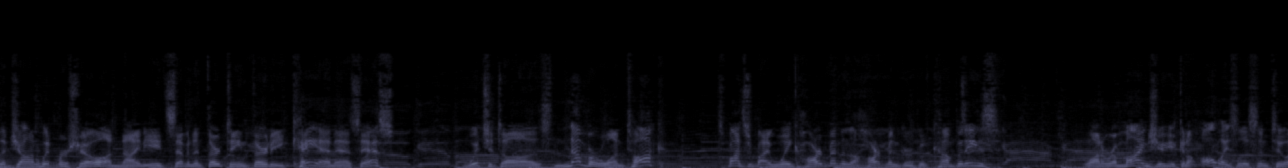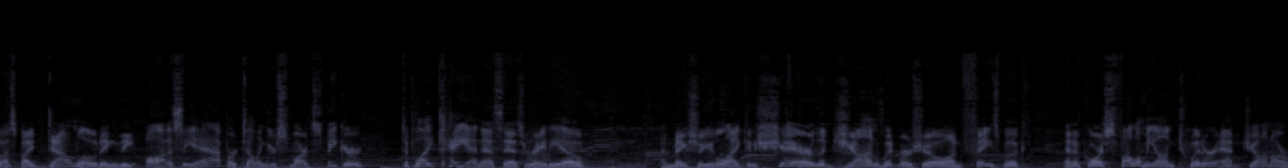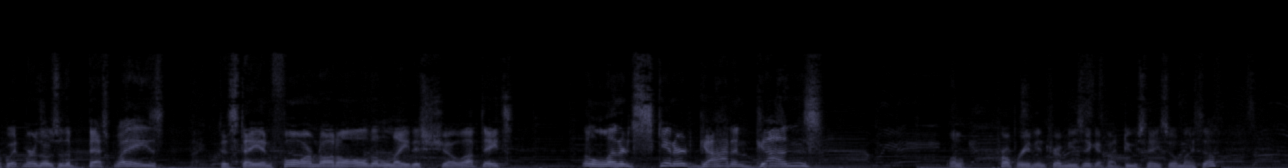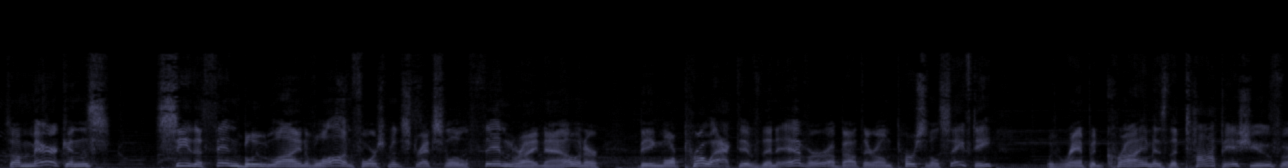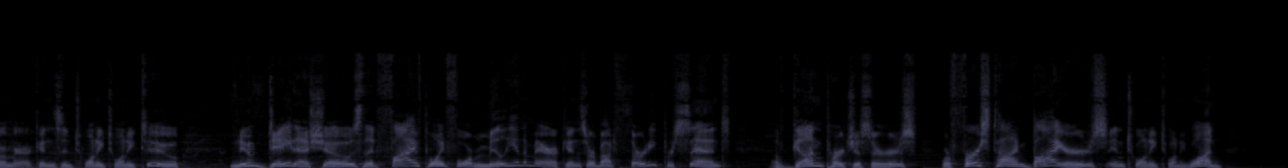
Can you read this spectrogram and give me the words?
The John Whitmer Show on 98.7 and 1330 KNSS, Wichita's number one talk. Sponsored by Wink Hartman and the Hartman Group of Companies. Want to remind you, you can always listen to us by downloading the Audacy app or telling your smart speaker to play KNSS Radio. And make sure you like and share the John Whitmer Show on Facebook. And of course, follow me on Twitter at John R. Whitmer. Those are the best ways to stay informed on all the latest show updates. Little Lynyrd Skynyrd, God and Guns. Little appropriate intro music, if I do say so myself. So, Americans see the thin blue line of law enforcement stretched a little thin right now and are being more proactive than ever about their own personal safety, with rampant crime as the top issue for Americans in 2022. New data shows that 5.4 million Americans, or about 30% of gun purchasers, were first time buyers in 2021.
